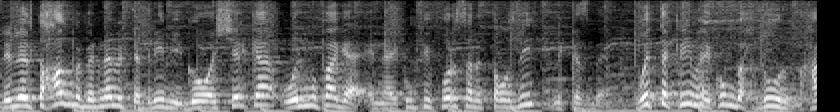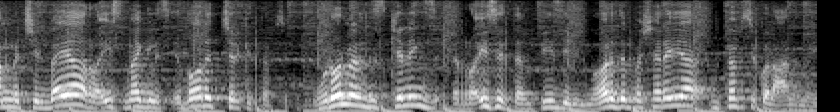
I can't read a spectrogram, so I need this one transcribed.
للالتحاق ببرنامج تدريبي جوه الشركة والمفاجأة إن هيكون في فرصة للتوظيف للكسبان. والتكريم هيكون بحضور محمد شلبايه رئيس مجلس إدارة شركة بيبسيكو ورونالد سكيلينجز الرئيس التنفيذي للموارد البشرية ببيبسيكو العالمية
